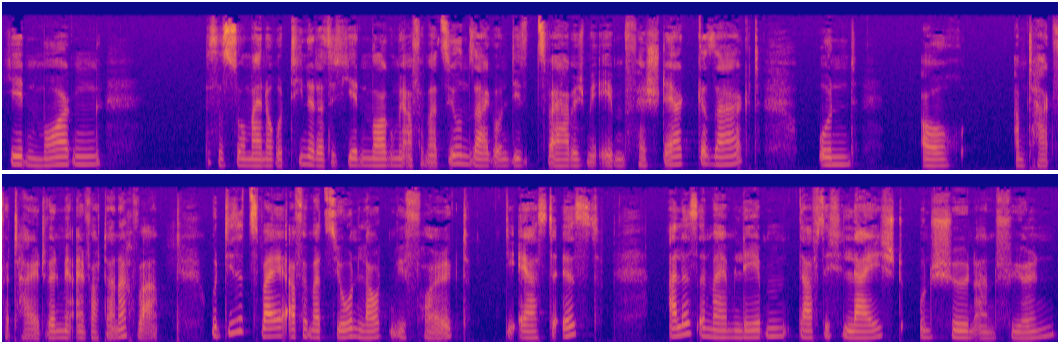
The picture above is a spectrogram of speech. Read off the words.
jeden Morgen es ist so meine Routine, dass ich jeden Morgen mir Affirmationen sage und diese zwei habe ich mir eben verstärkt gesagt und auch am Tag verteilt, wenn mir einfach danach war. Und diese zwei Affirmationen lauten wie folgt. Die erste ist, alles in meinem Leben darf sich leicht und schön anfühlen.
